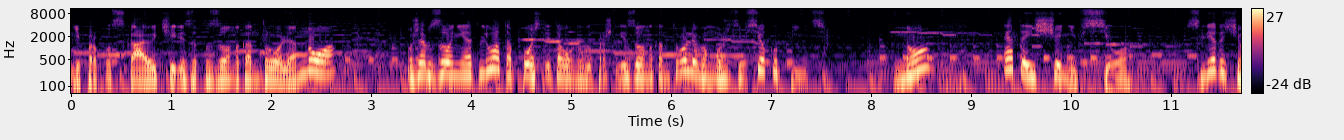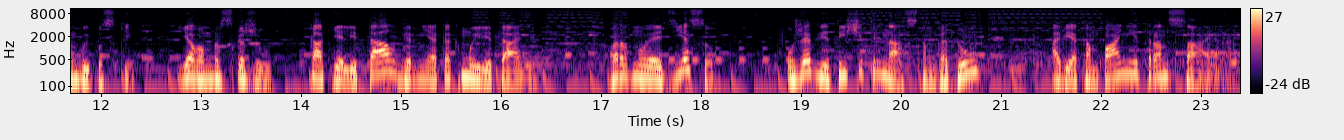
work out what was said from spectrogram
не пропускают через эту зону контроля, но уже в зоне отлета, после того, как вы прошли зону контроля, вы можете все купить. Но это еще не все. В следующем выпуске я вам расскажу, как я летал, вернее, как мы летали в родную Одессу уже в 2013 году авиакомпании Трансайра.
